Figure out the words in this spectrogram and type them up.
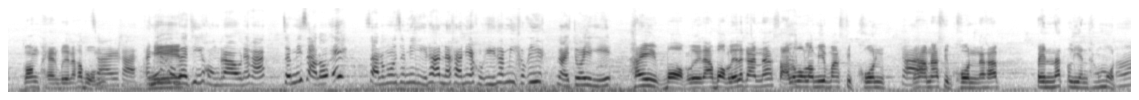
ๆกล้องแพนไปเลยนะครับผมใช่ค่ะ อันนี้มีคือเวทีของเรานะคะ จะมีสาวโรงเอ๊ะ สาวโรงจะมีกี่ท่านนะคะเนี่ยครูอิงถ้ามีเก้าอี้หลายตัวอย่างนี้ ให้บอกเลยนะบอกเลยแล้วกันนะสารวงเรามีประมาณ10 คนค่ะ นะครับนะ10คนนะครับ เป็นนักเรียนทั้งหมด อ่า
